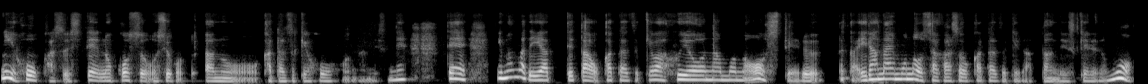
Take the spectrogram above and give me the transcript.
にフォーカスして残すお仕事、あの、片付け方法なんですね。で、今までやってたお片付けは不要なものを捨てる。だからいらないものを探すお片付けだったんですけれども、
